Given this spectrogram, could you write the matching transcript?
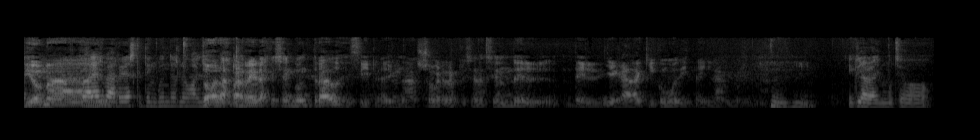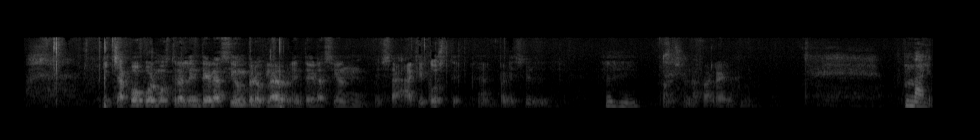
idioma... Todas las barreras que te encuentras luego al Todas las barreras que se han encontrado, es decir, hay una sobrerepresentación del, del llegada aquí como Disneyland. Y claro, hay mucho... Y chapó por mostrar la integración, pero claro, la integración es a, qué coste. O sea, parece Por eso las barreras. Vale,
